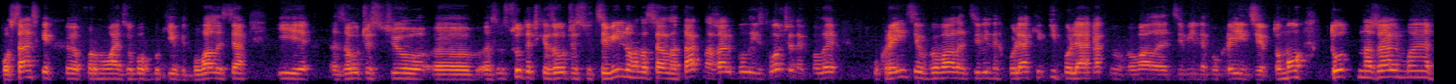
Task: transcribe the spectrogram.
повстанських е, формувань з обох боків. Відбувалися і за участю е, сутички за участю цивільного населення. Так на жаль, були і злочини, коли українці вбивали цивільних поляків, і поляки вбивали цивільних українців. Тому тут, на жаль, ми.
